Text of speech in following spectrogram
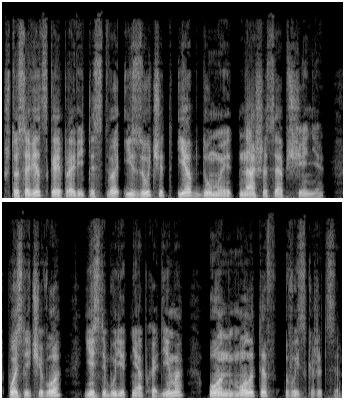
что советское правительство изучит и обдумает наше сообщение, после чего, если будет необходимо, он, Молотов, выскажется.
